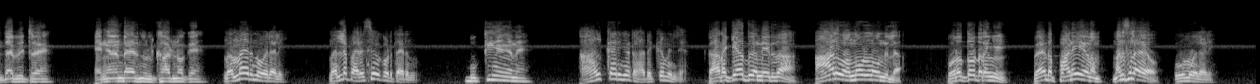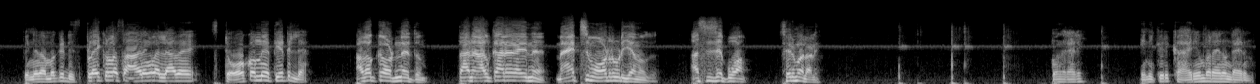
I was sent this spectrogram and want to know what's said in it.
എന്താ പീറ്ററെ? എങ്ങനെ ഉണ്ടായിരുന്നു ഉദ്ഘാടനമൊക്കെ? നന്നായിരുന്നു മുതലാളി. നല്ല പരസ്യമൊക്കെ കൊടുത്തായിരുന്നു. ബുക്കിംഗ് എങ്ങനെ? ആൾക്കാർ ഇങ്ങോട്ട് അടുക്കുന്നില്ല. കടക്കകത്ത് തന്നെ ഇരുന്നാ. ആൾ വന്നോളണമെന്നില്ല. പുറത്തോട്ടിറങ്ങി. വേണ്ട പണി ചെയ്യണം. മനസ്സിലായോ? ഓ മുതലാളി. പിന്നെ നമുക്ക് ഡിസ്പ്ലേക്കുള്ള സാധനങ്ങളല്ലാതെ സ്റ്റോക്ക് ഒന്നും എത്തിയിട്ടില്ല. അതൊക്കെ ഉടനെ എത്തും. താൻ ആൾക്കാരെ കയ്യിൽ നിന്ന് മാക്സിമം ഓർഡർ പിടിക്കാൻ നോക്ക്. അസിസ്റ്റെ പോവാം. ശരി മുതലാളി. മുതലാളി എനിക്കൊരു കാര്യം പറയാനുണ്ടായിരുന്നു.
